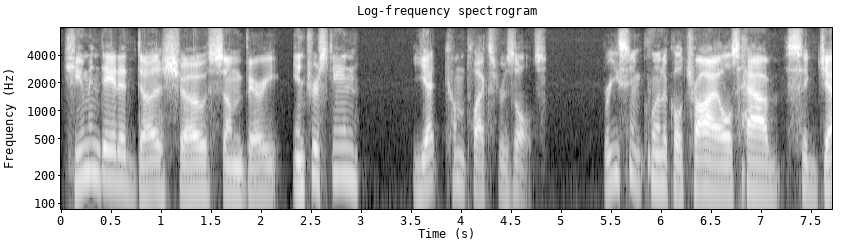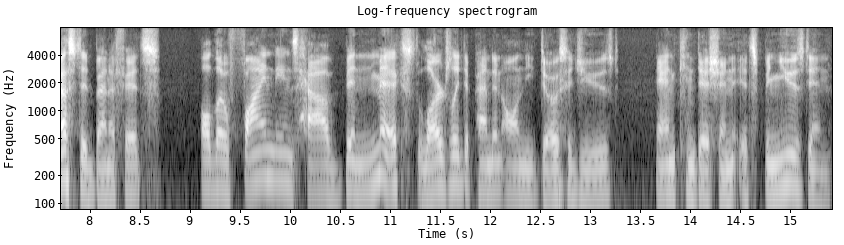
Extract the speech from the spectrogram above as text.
human data does show some very interesting yet complex results. Recent clinical trials have suggested benefits, although findings have been mixed, largely dependent on the dosage used and condition it's been used in.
